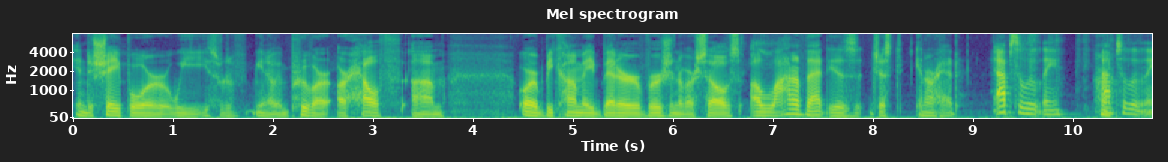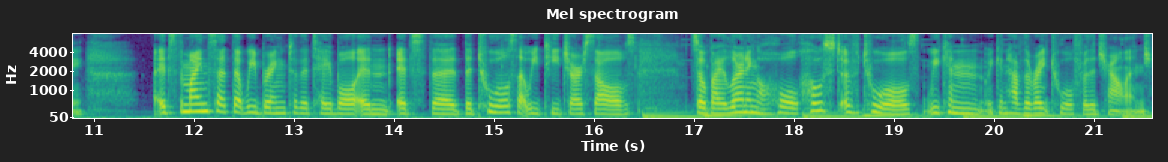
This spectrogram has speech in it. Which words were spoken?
into shape or we sort of you know improve our our health um, or become a better version of ourselves, a lot of that is just in our head. Absolutely, huh. absolutely. It's the mindset that we bring to the table, and it's the the tools that we teach ourselves. So by learning a whole host of tools, we can we can have the right tool for the challenge.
